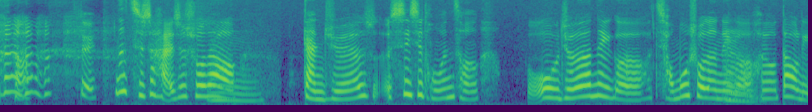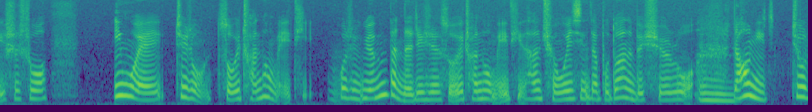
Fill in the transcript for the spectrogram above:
对，那其实还是说到，感觉信息同温层，我觉得那个乔木说的那个很有道理，是说。因为这种所谓传统媒体，或者原本的这些所谓传统媒体，它的权威性在不断的被削弱，嗯，然后你就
